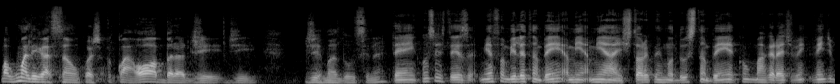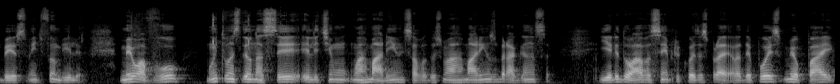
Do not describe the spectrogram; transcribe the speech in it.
alguma ligação com a, com a obra de, de de Irmã Dulce, né? Tem, com certeza. Minha família também, a minha, minha história com a Irmã Dulce também é com Margarete, vem, vem, de berço, vem de família. Meu avô, muito antes de eu nascer, ele tinha um, um armarinho em Salvador, chamado Armarinhos Bragança, e ele doava sempre coisas para ela. Depois, meu pai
